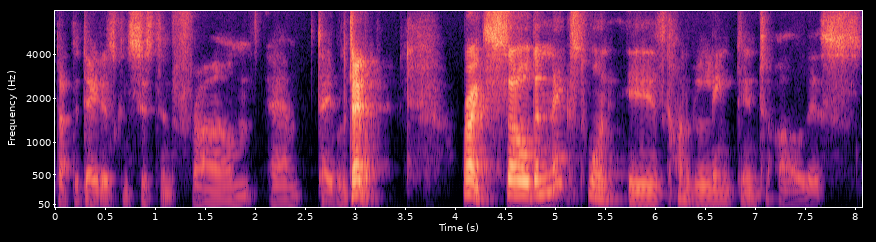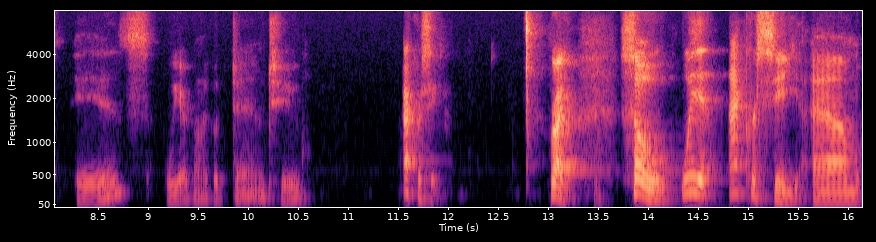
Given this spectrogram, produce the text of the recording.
that the data is consistent from um, table to table. Right, so the next one is kind of linked into all this is we are going to go down to accuracy. Right. So with accuracy, um,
